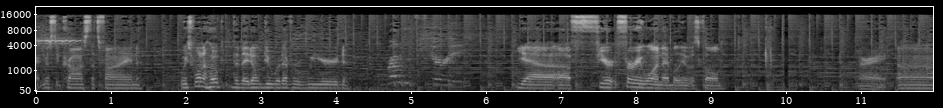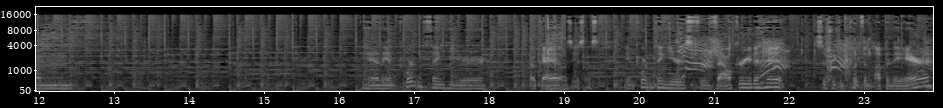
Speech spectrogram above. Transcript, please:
Alright, Mystic Cross, that's fine. We just want to hope that they don't do whatever weird... Rodent Fury. Yeah, uh, Fur Furry 1, I believe it was called. Alright, um... Yeah, the important thing here... Okay, that was useless. The important thing here is for Valkyrie to hit, so she can put them up in the air,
